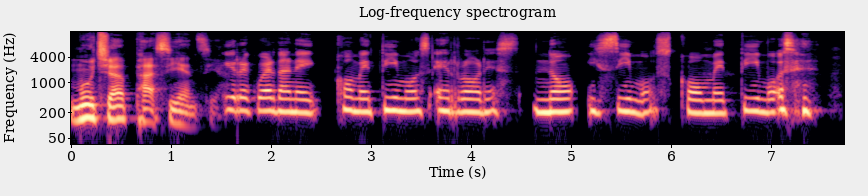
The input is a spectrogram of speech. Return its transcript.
Mucha paciencia. Y recuerda, Nate, cometimos errores, no hicimos, cometimos.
